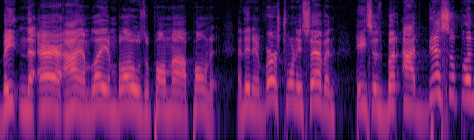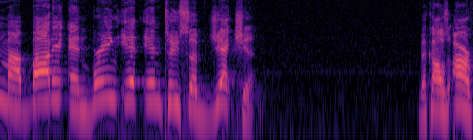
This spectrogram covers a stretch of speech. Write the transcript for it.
beating the air. I am laying blows upon my opponent. And then in verse 27, he says, But I discipline my body and bring it into subjection. Because our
